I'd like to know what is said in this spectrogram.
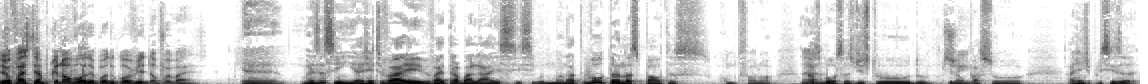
Eu faz tempo que não vou, depois do Covid não fui mais. É, mas assim, a gente vai, vai trabalhar esse segundo mandato, voltando às pautas, como tu falou, É. as bolsas de estudo, que Sim. não passou. A gente precisa.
